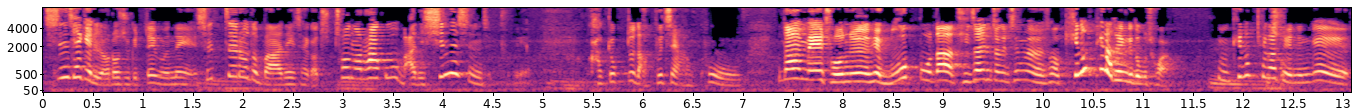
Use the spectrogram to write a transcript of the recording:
신세계를 열어주기 때문에 실제로도 많이 제가 추천을 하고 많이 신으시는 제품이에요. 가격도 나쁘지 않고 그다음에 저는 그냥 무엇보다 디자인적인 측면에서 키 높이가 되는 게 너무 좋아요. 그 음, 키 높이가 그쵸. 되는 게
